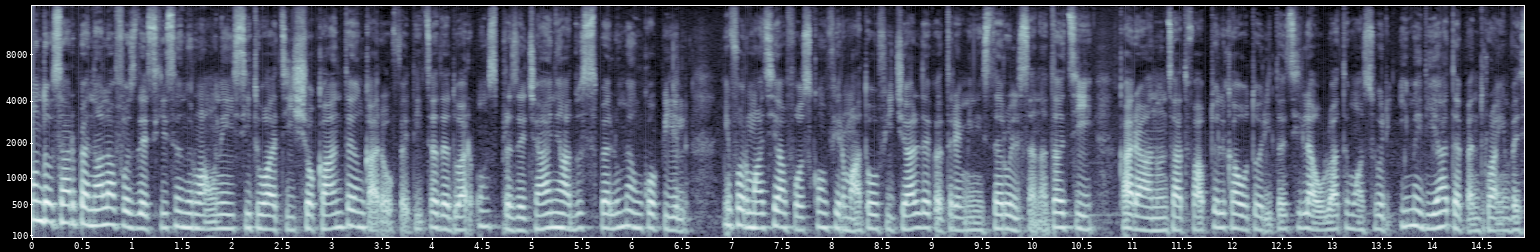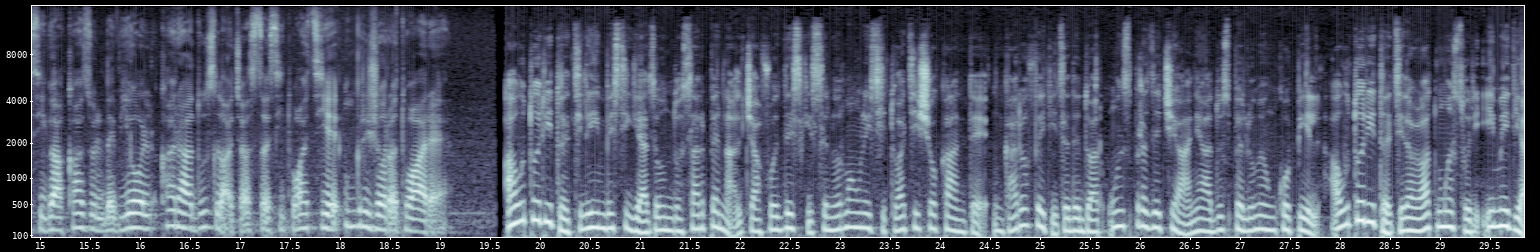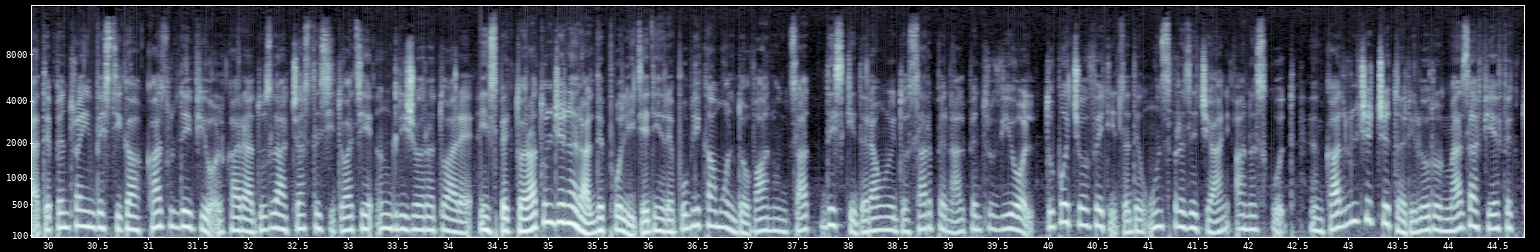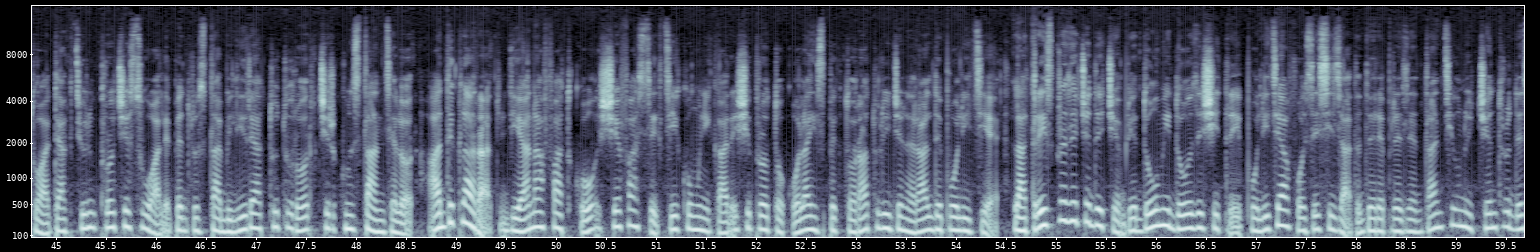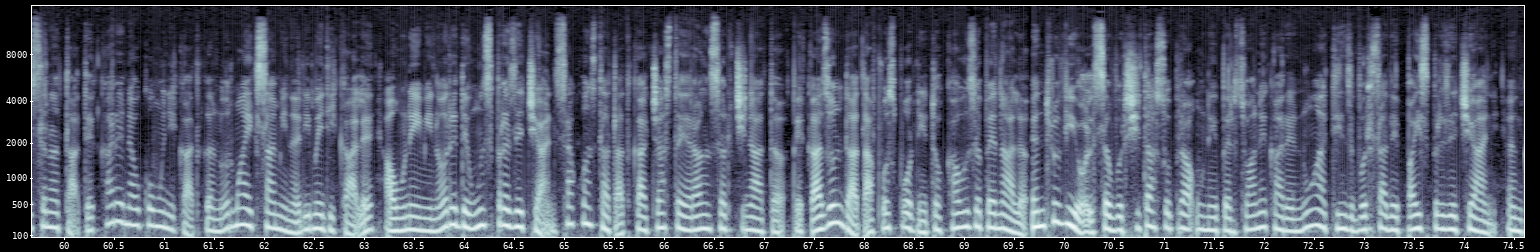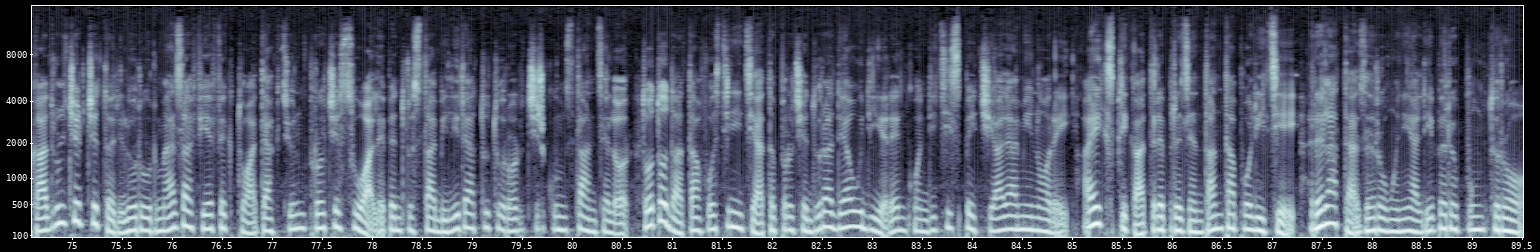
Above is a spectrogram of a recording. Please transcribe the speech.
Un dosar penal a fost deschis în urma unei situații șocante în care o fetiță de doar 11 ani a adus pe lume un copil. Informația a fost confirmată oficial de către Ministerul Sănătății, care a anunțat faptul că autoritățile au luat măsuri imediate pentru a investiga cazul de viol care a dus la această situație îngrijorătoare. Autoritățile investigează un dosar penal ce a fost deschis în urma unei situații șocante, în care o fetiță de doar 11 ani a adus pe lume un copil. Autoritățile au luat măsuri imediate pentru a investiga cazul de viol care a dus la această situație îngrijorătoare. Inspectoratul General de Poliție din Republica Moldova a anunțat deschiderea unui dosar penal pentru viol, după ce o fetiță de 11 ani a născut. În cadrul cercetărilor urmează a fi efectuate acțiuni procesuale pentru stabilirea tuturor circunstanțelor, a declarat Diana Fatco, șefa secției comunicare și protocol a Inspectoratului General de Poliție. La 13 decembrie 2023, poliția a fost sesizată de reprezentanții unui centru de sănătate care ne-au comunicat că în urma examinării medicale a unei minore de 11 ani s-a constatat că aceasta era însărcinată. Pe cazul dat a fost pornit o cauză penală pentru viol săvârșit asupra unei persoane care nu a atins vârsta de 14 ani. În cadrul cercetărilor urmează a fi efectuate acțiuni procesuale pentru stabilirea tuturor tuturor circumstanțelor. Totodată a fost inițiată procedura de audiere în condiții speciale a minorei, a explicat reprezentanta poliției, relatează românialibera.ro.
